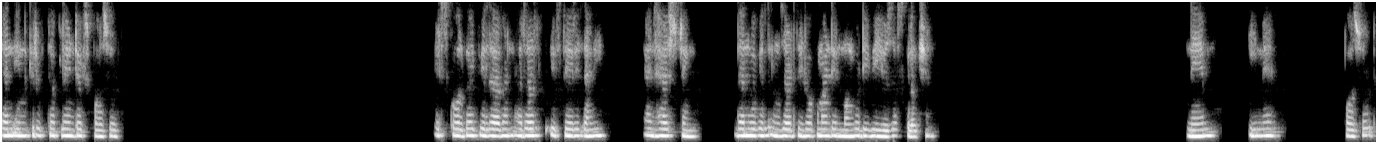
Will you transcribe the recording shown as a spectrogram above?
Then encrypt the plain text password. Its callback will have an error if there is any and hash string. Then we will insert the document in MongoDB users collection. Name, email, password.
